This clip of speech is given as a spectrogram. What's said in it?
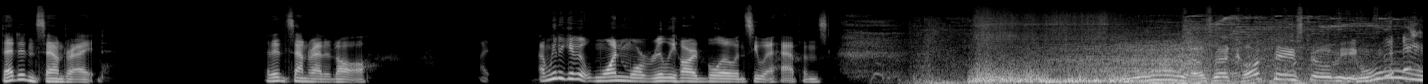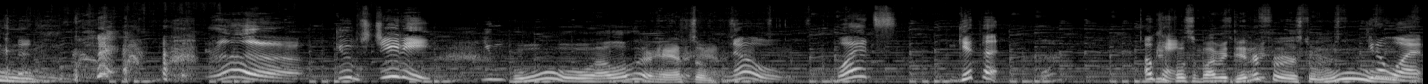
That didn't sound right. That didn't sound right at all. I, I'm gonna give it one more really hard blow and see what happens. Ooh, How's that cock taste, Toby? Ooh. Ugh, Goobs Genie. You Ooh, hello there, handsome. no. What? Get the. Okay. You're supposed to buy me dinner first. Ooh. You know what?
